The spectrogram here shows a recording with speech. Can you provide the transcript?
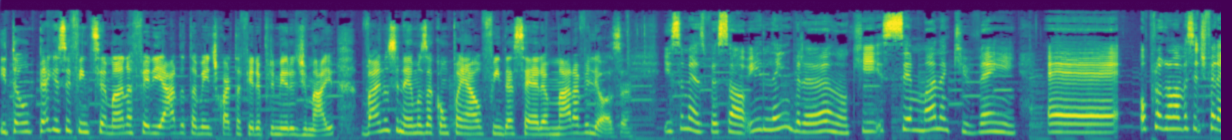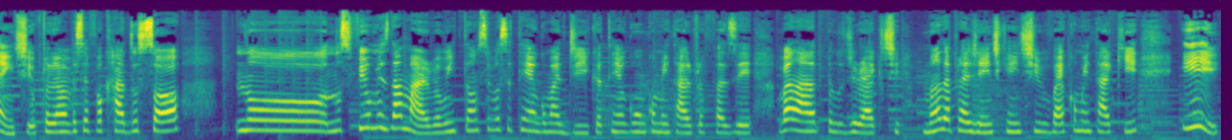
Então, pega esse fim de semana, feriado também de quarta-feira, 1 de maio. Vai nos cinemas acompanhar o fim dessa era maravilhosa. Isso mesmo, pessoal. E lembrando que semana que vem é... o programa vai ser diferente. O programa vai ser focado só no, nos filmes da Marvel. Então, se você tem alguma dica, tem algum comentário pra fazer, vai lá pelo direct, manda pra gente que a gente vai comentar aqui. E,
